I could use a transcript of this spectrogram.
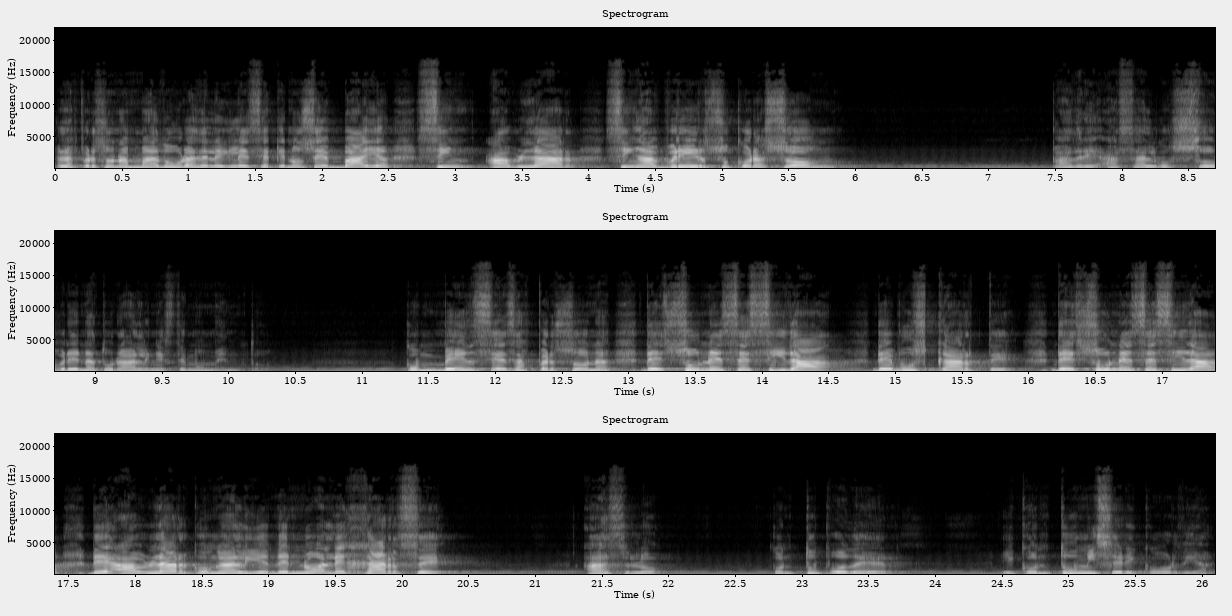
a las personas maduras de la iglesia, que no se vayan sin hablar, sin abrir su corazón. Padre, haz algo sobrenatural en este momento. Convence a esas personas de su necesidad de buscarte, de su necesidad de hablar con alguien, de no alejarse. Hazlo con tu poder y con tu misericordia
